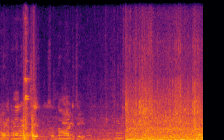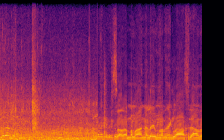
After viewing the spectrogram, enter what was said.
കുഴക്കണ കഴിച്ച് സ്വന്തമായിട്ട് ചെയ്യും. സാധാരണ മാങ്ങല എന്ന് പറഞ്ഞാൽ ഗ്ലാസ്സിലാണ്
